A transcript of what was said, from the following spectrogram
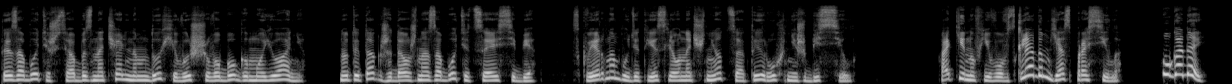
ты заботишься об изначальном духе высшего бога Моюаня, но ты также должна заботиться и о себе. Скверно будет, если он очнется, а ты рухнешь без сил». Окинув его взглядом, я спросила. «Угадай,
